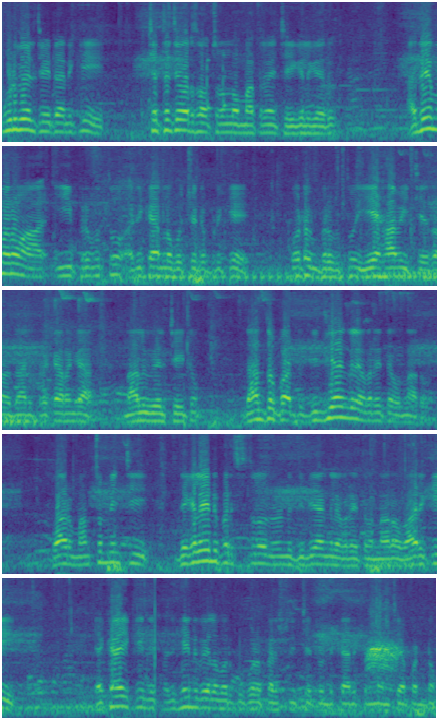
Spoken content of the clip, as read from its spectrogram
మూడు వేలు చేయడానికి చిట్ట చివరి సంవత్సరంలో మాత్రమే చేయగలిగారు. అదే మనం ఈ ప్రభుత్వం అధికారంలోకి వచ్చేటప్పటికే కూటమి ప్రభుత్వం ఏ హామీ ఇచ్చేదో దాని ప్రకారంగా నాలుగు వేలు చేయటం. దాంతోపాటు దివ్యాంగులు ఎవరైతే ఉన్నారో వారు మంచం నుంచి దిగలేని పరిస్థితిలో నుండి దివ్యాంగులు ఎవరైతే ఉన్నారో వారికి ఎకాయికి పదిహేను వేల వరకు కూడా పెన్షన్ ఇచ్చేటువంటి కార్యక్రమాన్ని చేపట్టడం.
